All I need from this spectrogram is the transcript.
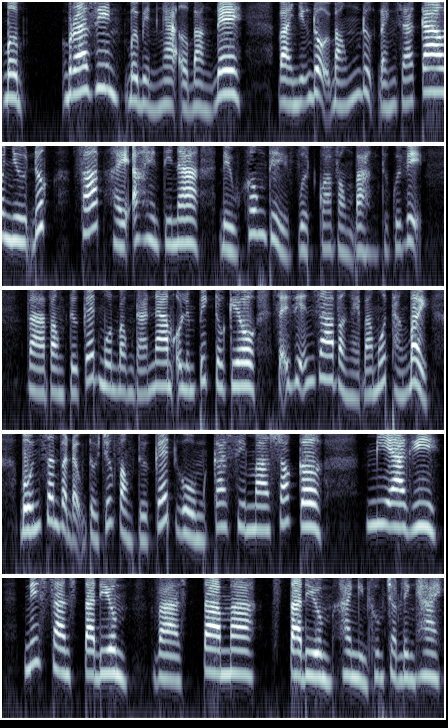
bờ Brazil, bờ biển Nga ở bảng D và những đội bóng được đánh giá cao như Đức, Pháp hay Argentina đều không thể vượt qua vòng bảng thưa quý vị và vòng tứ kết môn bóng đá nam Olympic Tokyo sẽ diễn ra vào ngày 31 tháng 7. Bốn sân vận động tổ chức vòng tứ kết gồm Kashima Soccer, Miyagi, Nissan Stadium và Stama Stadium 2002.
